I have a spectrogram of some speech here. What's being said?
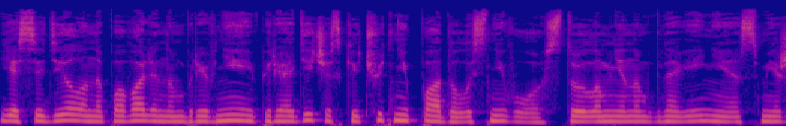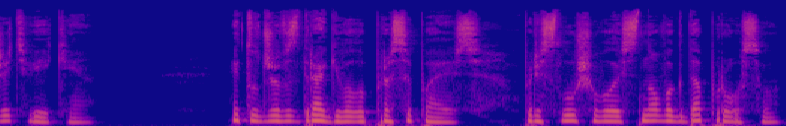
Я сидела на поваленном бревне и периодически чуть не падала с него, стоило мне на мгновение смежить веки. И тут же вздрагивала, просыпаясь прислушивалась снова к допросу,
